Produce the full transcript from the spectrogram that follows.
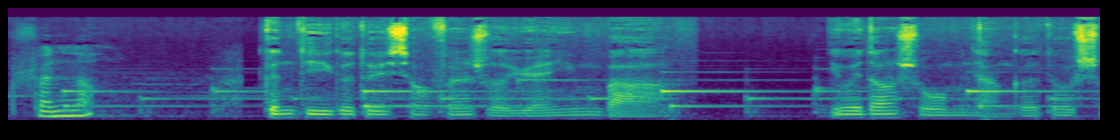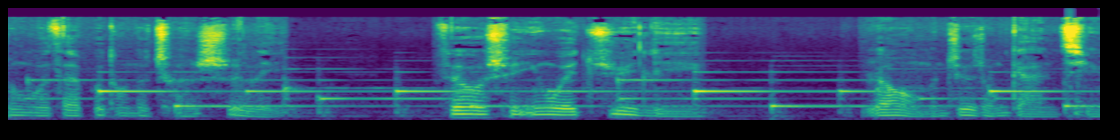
分了。跟第一个对象分手的原因吧，因为当时我们两个都生活在不同的城市里，最后是因为距离，让我们这种感情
